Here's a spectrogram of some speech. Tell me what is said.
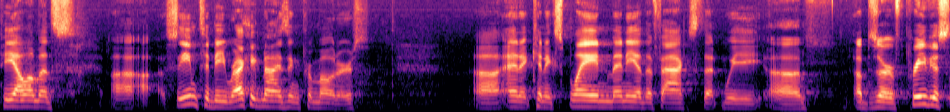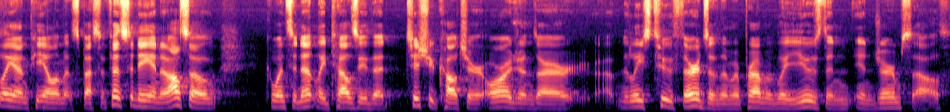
P elements uh, seem to be recognizing promoters, uh, and it can explain many of the facts that we uh, observed previously on p-element specificity, and it also coincidentally tells you that tissue culture origins are, uh, at least two-thirds of them are probably used in, in germ cells.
